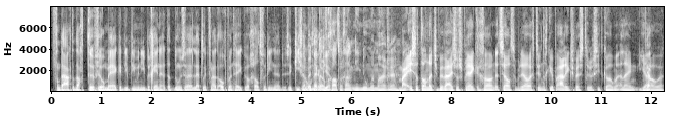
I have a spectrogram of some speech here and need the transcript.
vandaag de dag te veel merken die op die manier beginnen. Dat doen ze letterlijk vanuit het oogpunt, hey, ik wil geld verdienen. Dus ik kies We een het ontwerpje. over gehad, we gaan het niet noemen, maar... eh, Maar is dat dan dat je bij wijze van spreken gewoon hetzelfde model echt 20 keer op AliExpress terug ziet komen? Alleen jou, eh,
